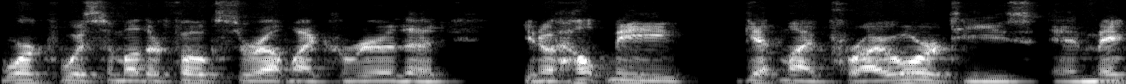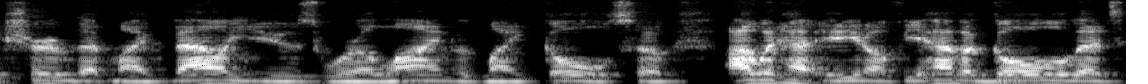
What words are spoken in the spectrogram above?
worked with some other folks throughout my career that, you know, helped me get my priorities and make sure that my values were aligned with my goals. So I would have, you know, if you have a goal that's,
